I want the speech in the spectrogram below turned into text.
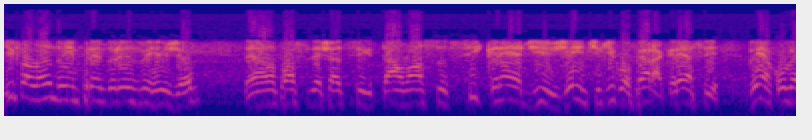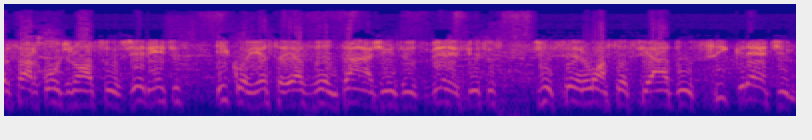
E falando em empreendedorismo e região, né, eu não posso deixar de citar o nosso Cicred, gente que coopera, cresce. Venha conversar com um de nossos gerentes e conheça aí as vantagens e os benefícios de ser um associado Cicred.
